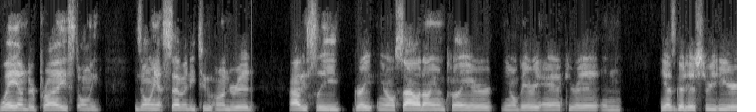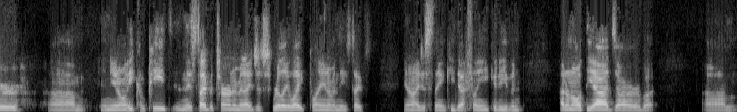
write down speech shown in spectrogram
way underpriced. Only he's only at 7,200 obviously great, you know, solid iron player, you know, very accurate, and he has good history here. Um, and you know, he competes in this type of tournament. I just really like playing him in these types. You know, I just think he definitely he could even. I don't know what the odds are, but um,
